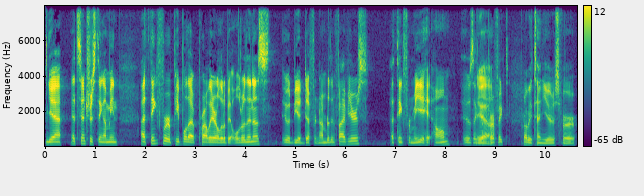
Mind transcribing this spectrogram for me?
Yeah, it's interesting. I mean, I think for people that probably are a little bit older than us, it would be a different number than five years. I think for me, it hit home. It was like Yeah. the perfect probably ten years for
